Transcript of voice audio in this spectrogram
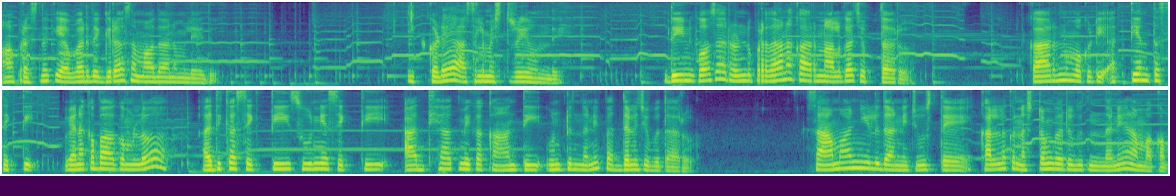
ఆ ప్రశ్నకి ఎవరి దగ్గర సమాధానం లేదు. ఇక్కడే అసలు మిస్టరీ ఉంది. దీనికోసం రెండు ప్రధాన కారణాలుగా చెప్తారు. కారణం ఒకటి అత్యంత శక్తి. వెనక భాగంలో అధిక శక్తి శూన్య శక్తి ఆధ్యాత్మిక కాంతి ఉంటుందని పెద్దలు చెబుతారు. సామాన్యులు దాన్ని చూస్తే కళ్ళకు నష్టం కలుగుతుందని నమ్మకం.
